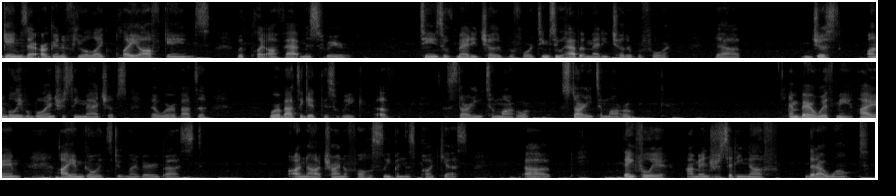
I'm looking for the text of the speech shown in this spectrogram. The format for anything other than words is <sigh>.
games that are going to feel like playoff games with playoff atmosphere. Teams who've met each other before, teams who haven't met each other before. Yeah, just unbelievable interesting matchups that we're about to we're about to get this week of starting tomorrow starting tomorrow and bear with me i am i am going to do my very best on not trying to fall asleep in this podcast. Uh, thankfully, I'm interested enough that I won't.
